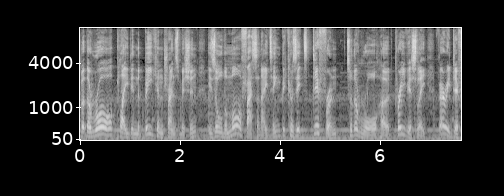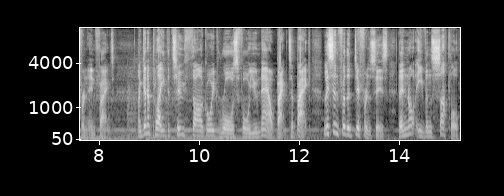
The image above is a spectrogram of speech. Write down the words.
but the roar played in the beacon transmission is all the more fascinating because it's different to the roar heard previously. Very different in fact. I'm going to play the two Thargoid roars for you now back to back. Listen for the differences. They're not even subtle.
